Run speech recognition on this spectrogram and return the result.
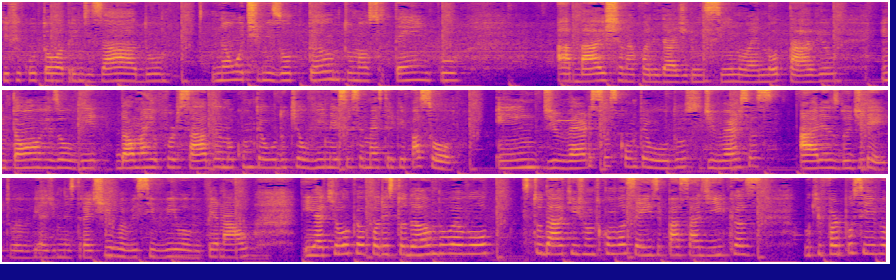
dificultou o aprendizado, não otimizou tanto o nosso tempo, a baixa na qualidade do ensino é notável. Então eu resolvi dar uma reforçada no conteúdo que eu vi nesse semestre que passou em diversos conteúdos, diversas áreas do direito. Eu vi administrativo, eu vi civil, eu vi penal. E aquilo que eu for estudando, eu vou estudar aqui junto com vocês e passar dicas, o que for possível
